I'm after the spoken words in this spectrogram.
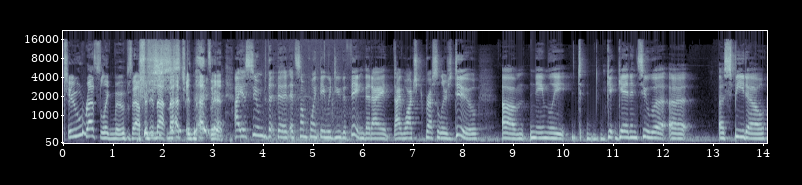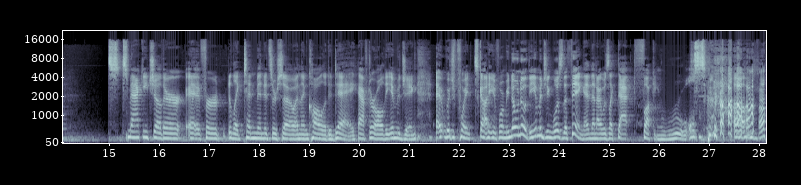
two wrestling moves happened in that match, and that's it. I assumed that, that at some point they would do the thing that I, I watched wrestlers do, um, namely get, get into a, a, a speedo, s- smack each other uh, for like 10 minutes or so, and then call it a day after all the imaging. At which point Scotty informed me, no, no, the imaging was the thing. And then I was like, that fucking rules. um,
